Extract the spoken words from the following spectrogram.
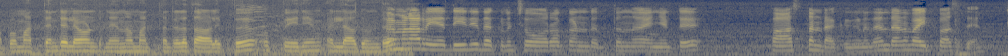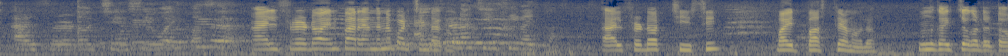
അപ്പോൾ മത്തന്റെ ഇല കൊണ്ടുവന്ന മത്തന്റെ ഇല താളിപ്പ് ഉപ്പേരിയും എല്ലാതും ഉണ്ട് നമ്മൾ ദീദി ഇതൊക്കെ ചോറൊക്കെ ഉണ്ട് തിന്ന് കഴിഞ്ഞിട്ട് പാസ്ത ഉണ്ടാക്കിക്കണത് എന്താണ് വൈറ്റ് പാസ്ത അൽഫ്രഡോ അതിന് പറയാൻ തന്നെ പഠിച്ചുണ്ടാക്കണം ആൽഫ്രെഡോ ചീസി വൈറ്റ് പാസ്ത ആണല്ലോ ഒന്ന് കഴിച്ചോക്കട്ടെ കേട്ടോ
